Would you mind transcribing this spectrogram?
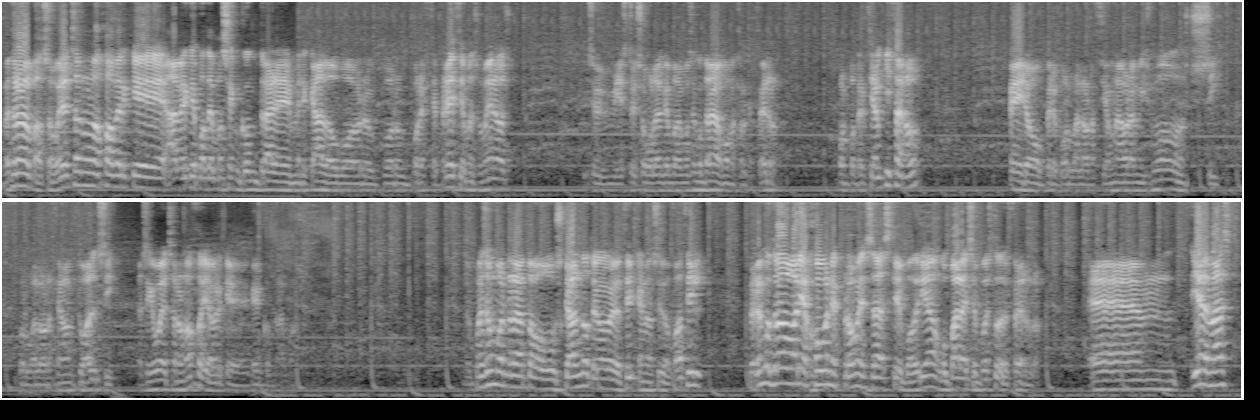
Voy a hacer una voy a echar un ojo a ver qué, a ver qué podemos encontrar en el mercado por, por, por este precio, más o menos. Y estoy seguro de que podemos encontrar algo mejor que Ferro. Por potencial quizá no, pero, pero por valoración ahora mismo sí. Por valoración actual sí. Así que voy a echar un ojo y a ver qué, qué encontramos. Después de un buen rato buscando, tengo que decir que no ha sido fácil, pero he encontrado varias jóvenes promesas que podrían ocupar ese puesto de Ferro. Eh, y además,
